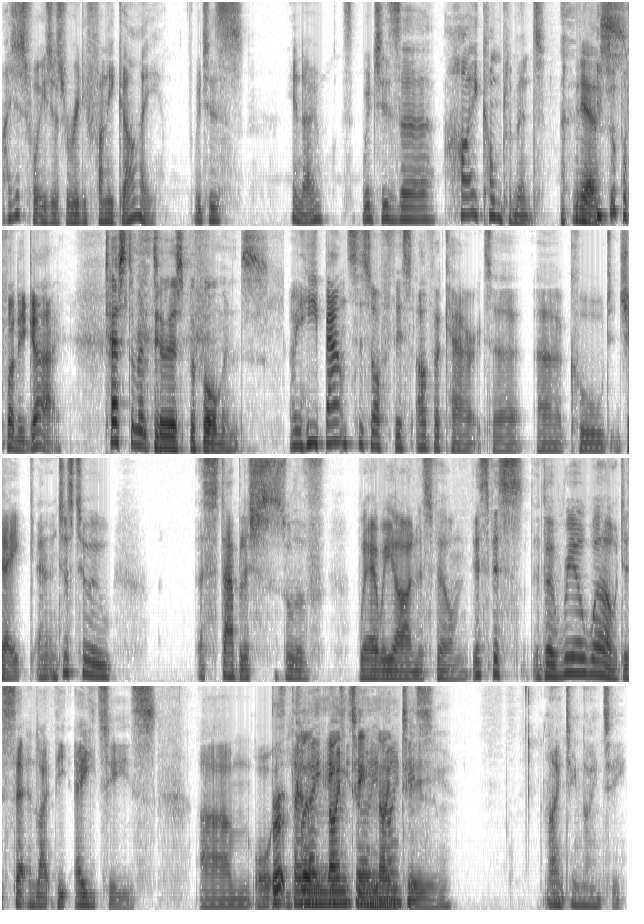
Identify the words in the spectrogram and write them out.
I just thought he's just a really funny guy, which is you know, which is a high compliment. Yes. he's just a funny guy. Testament to his performance. I mean, he bounces off this other character uh, called Jake, and just to establish sort of where we are in this film, is this the real world is set in like the eighties, um, or the Brooklyn, late 80s, early 1990. 90s? 1990,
